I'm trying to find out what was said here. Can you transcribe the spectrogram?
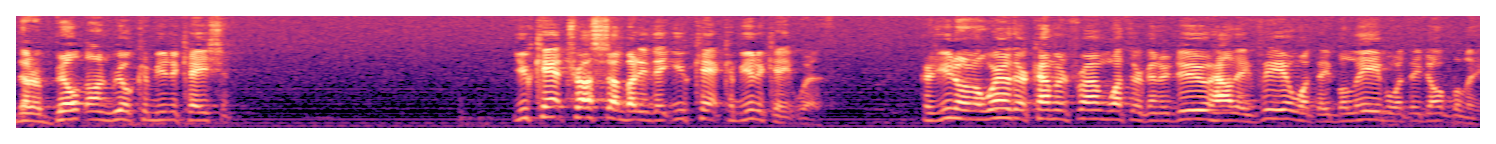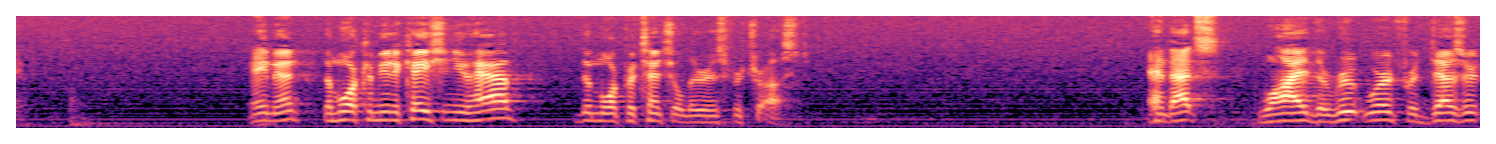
that are built on real communication. You can't trust somebody that you can't communicate with because you don't know where they're coming from, what they're going to do, how they feel, what they believe, or what they don't believe. Amen. The more communication you have, the more potential there is for trust. And that's why the root word for desert,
